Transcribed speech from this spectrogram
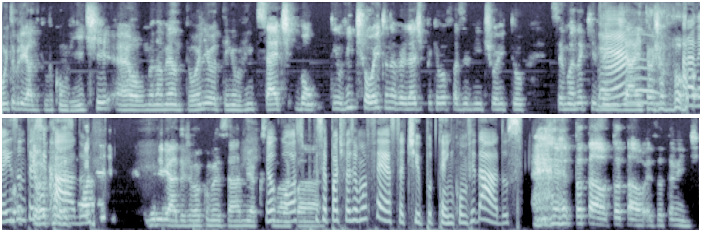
Muito obrigado pelo convite. É, o meu nome é Antônio, eu tenho 27, bom, tenho 28 na verdade, porque eu vou fazer 28 semana que vem ah, já, então já vou. Parabéns antecipado. Obrigado, eu já vou começar a me acostumar. Eu gosto a... porque você pode fazer uma festa, tipo, tem convidados. total, total, exatamente.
